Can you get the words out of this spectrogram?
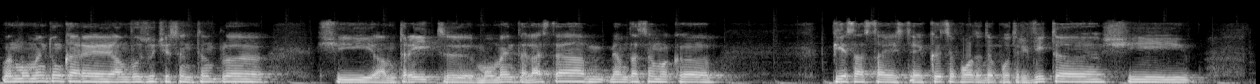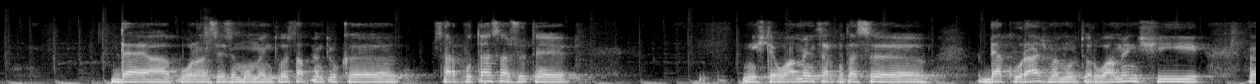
În momentul în care am văzut ce se întâmplă și am trăit uh, momentele astea, mi-am dat seama că piesa asta este cât se poate de potrivită și de-aia o lansez în momentul ăsta pentru că s-ar putea să ajute niște oameni, s-ar putea să dea curaj mai multor oameni și uh,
